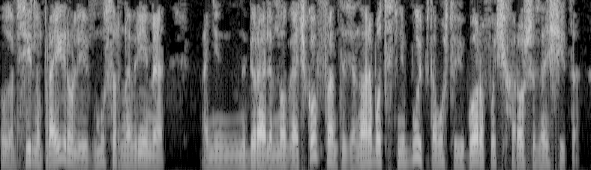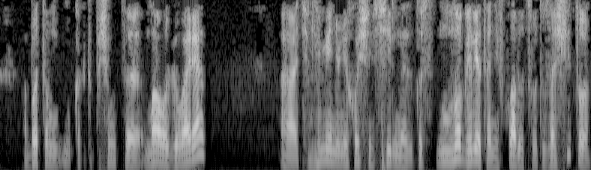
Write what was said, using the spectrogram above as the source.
ну, там, сильно проигрывали и в мусорное время они набирали много очков в фэнтези, она работать не будет, потому что у Егоров очень хорошая защита. Об этом ну, как-то почему-то мало говорят, а тем не менее у них очень сильная... То есть ну, много лет они вкладываются в эту защиту,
